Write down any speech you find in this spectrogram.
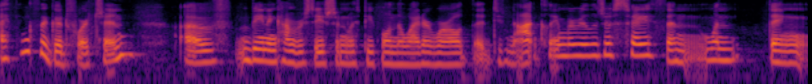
I think, the good fortune of being in conversation with people in the wider world that do not claim a religious faith. And one thing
